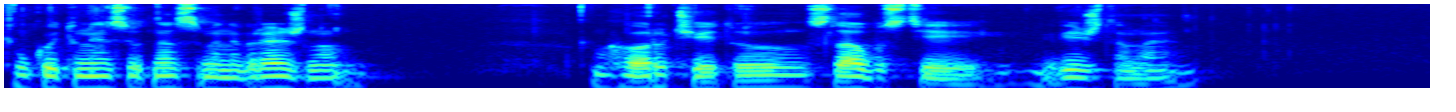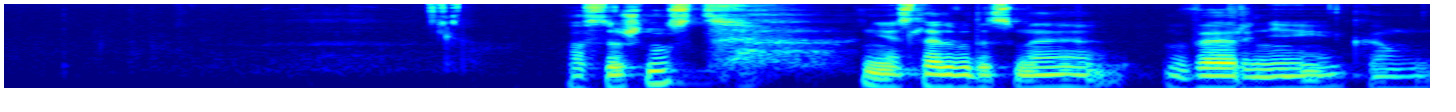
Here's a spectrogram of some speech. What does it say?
към които ние се отнасяме небрежно, хора, чието слабости виждаме. А всъщност ние следва да сме верни към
